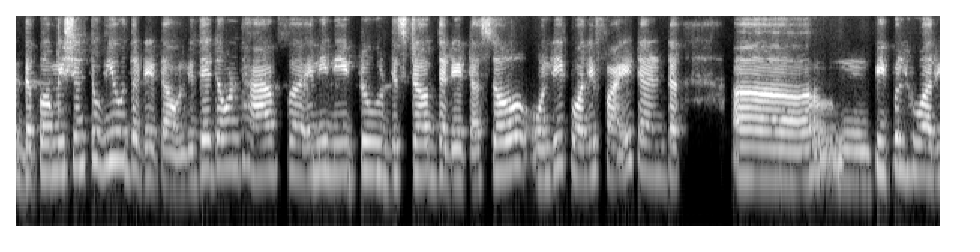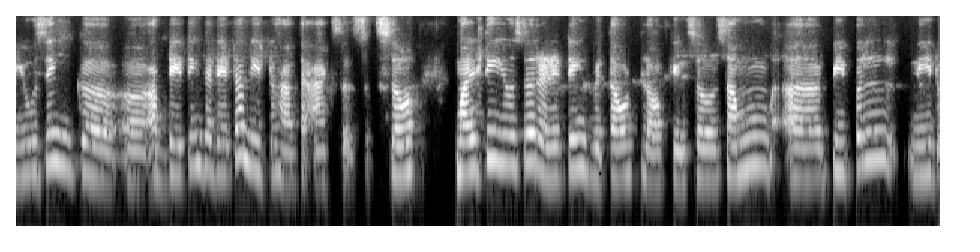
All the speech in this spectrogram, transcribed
the permission to view the data only. They don't have uh, any need to disturb the data. So only qualified and uh, people who are using, uh, uh, updating the data need to have the access. So multi-user editing without locking. So some people need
